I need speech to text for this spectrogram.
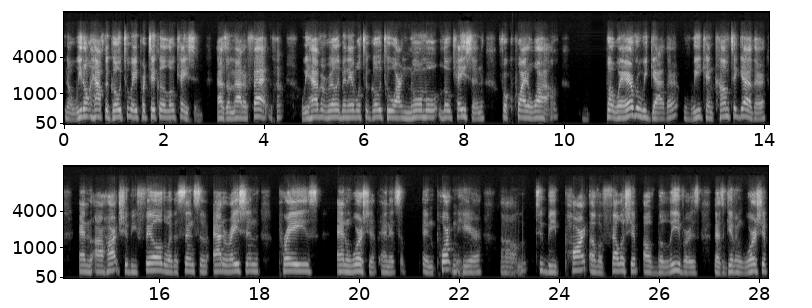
you know, we don't have to go to a particular location. As a matter of fact, we haven't really been able to go to our normal location for quite a while. But wherever we gather, we can come together and our heart should be filled with a sense of adoration, praise, and worship. And it's important here um, to be part of a fellowship of believers that's giving worship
